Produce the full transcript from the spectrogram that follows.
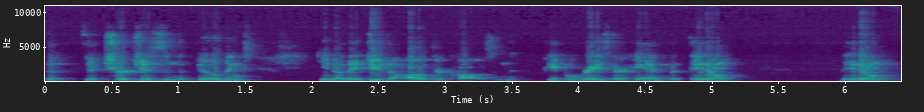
the, the churches and the buildings, you know they do the altar calls and the people raise their hand but they don't they don't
